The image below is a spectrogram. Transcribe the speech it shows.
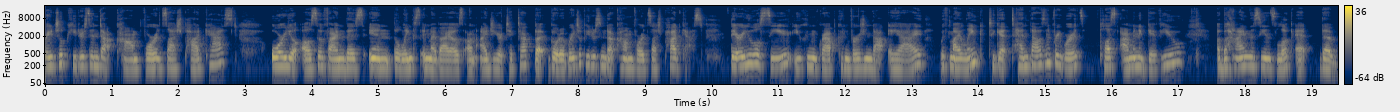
rachelpedersen.com forward slash podcast, or you'll also find this in the links in my bios on IG or TikTok, but go to rachelpedersen.com forward slash podcast. There you will see you can grab conversion.ai with my link to get 10,000 free words Plus, I'm going to give you a behind the scenes look at the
